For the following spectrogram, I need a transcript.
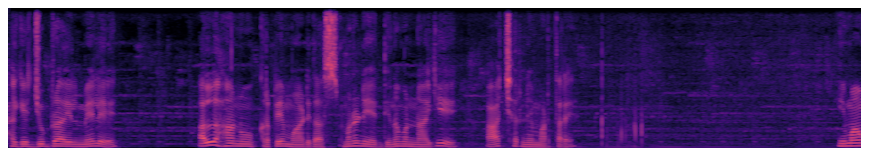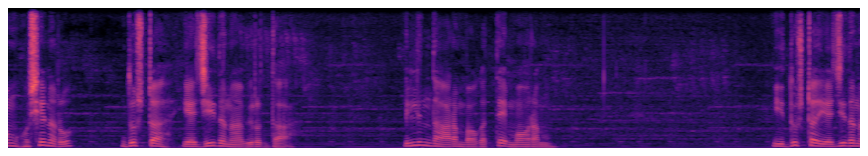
ಹಾಗೆ ಜುಬ್ರಾಯಿಲ್ ಮೇಲೆ ಅಲ್ಲಹಾನು ಕೃಪೆ ಮಾಡಿದ ಸ್ಮರಣೆಯ ದಿನವನ್ನಾಗಿ ಆಚರಣೆ ಮಾಡ್ತಾರೆ. ಇಮಾಮ್ ಹುಸೇನರು ದುಷ್ಟ ಯಜೀದನ ವಿರುದ್ಧ ಇಲ್ಲಿಂದ ಆರಂಭವಾಗುತ್ತೆ ಮೊಹರಂ. ಈ ದುಷ್ಟ ಯಜಿದನ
